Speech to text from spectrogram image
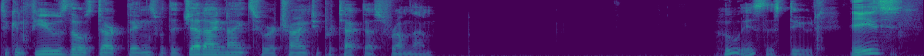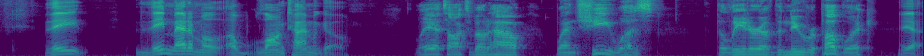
to confuse those dark things with the Jedi Knights who are trying to protect us from them. Who is this dude? He's they they met him a, a long time ago. Leia talks about how when she was the leader of the New Republic, Yeah.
